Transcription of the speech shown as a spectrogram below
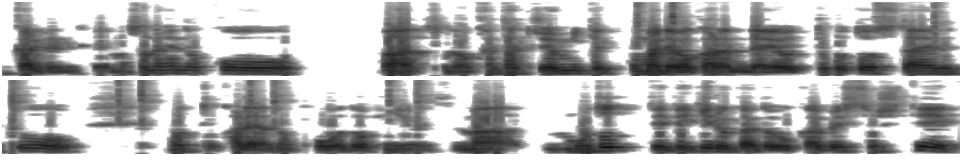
いかれるんですけど、まあ、その辺のこう、まあ、その形を見てここまでわかるんだよってことを伝えると、もっと彼らの行動変容です。まあ、戻ってできるかどうかは別として、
